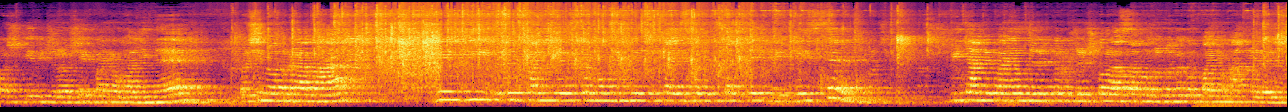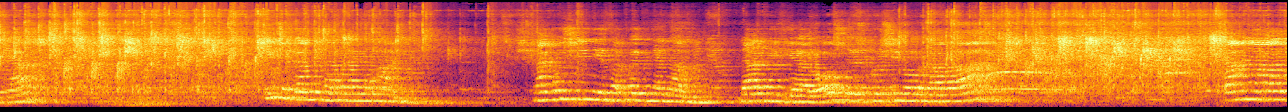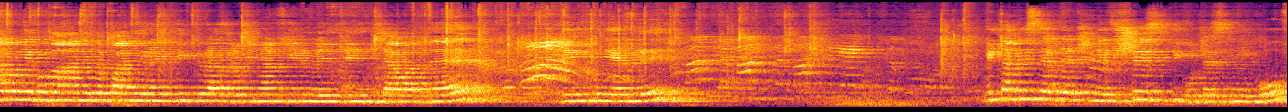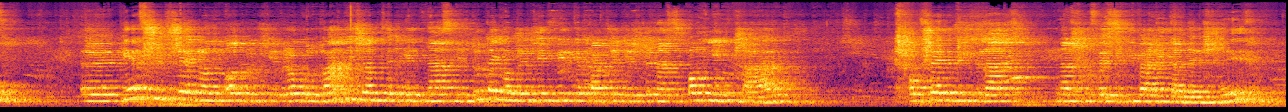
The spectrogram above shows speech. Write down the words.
Waszkiewicz-Rosiek, Panią Halinę. Prosimy o brawa. Dzięki y, Pani Dyrektor mogliśmy tutaj skorzystać z tej pięknej sceny. Witamy Panią Dyrektor Przedszkola Samorządowego, Panią Anię Leśniak. I czekamy na Panią Anię. Nagłośnienie zapewnia nam Dawid Jarosz, też prosimy o brawa. Tam na balkonie pomagamy do Pani ręki, która zrobi nam filmy, zdjęcia ładne. Dziękujemy. Witamy serdecznie wszystkich uczestników. E, Pierwszy przegląd odbył się w roku 2015. Tutaj możecie chwilkę patrzeć jeszcze na wspomnień czar poprzednich lat naszych festiwali tanecznych.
